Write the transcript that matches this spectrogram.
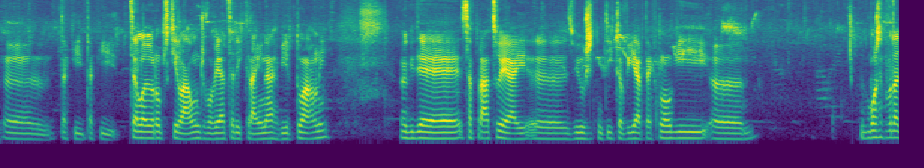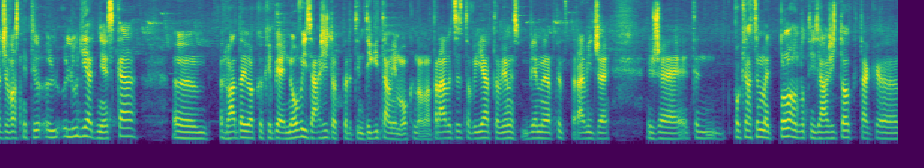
e, taký, taký celoeurópsky lounge vo viacerých krajinách, virtuálny, kde sa pracuje aj e, s využitím týchto VR technológií. E, môžem povedať, že vlastne tí ľudia dneska um, hľadajú ako keby aj nový zážitok pred tým digitálnym oknom. A práve cez to VR to vieme, vieme napríklad spraviť, že, že ten, pokiaľ chceme mať plnohodnotný zážitok, tak, uh,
